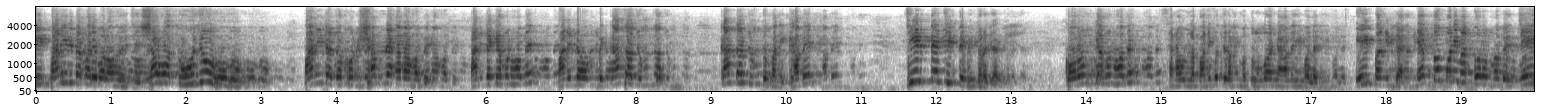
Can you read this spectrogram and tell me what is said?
এই পানির ব্যাপারে বলা হয়েছে পানিটা যখন সামনে আনা হবে, পানিটা কেমন হবে? পানিটা হবে কাঁচা যুক্ত কাঁটাযুক্ত পানি খাবেন, চিরতে চিরতে ভিতরে যাবে। গরম কেমন হবে? সানাউল্লাহ পানিপতি রহমতুল্লাহ আলাই বলেন, এই পানিটা এত পরিমাণ গরম হবে যেই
